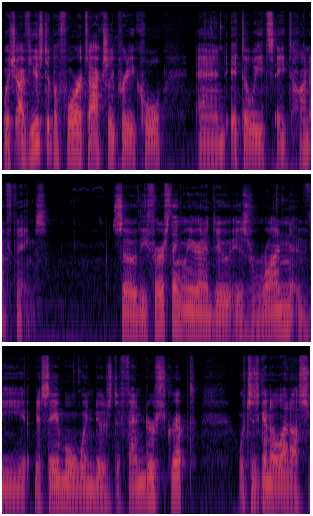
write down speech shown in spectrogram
which I've used it before. It's actually pretty cool, and it deletes a ton of things. So the first thing we're going to do is run the disable Windows Defender script, which is going to let us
